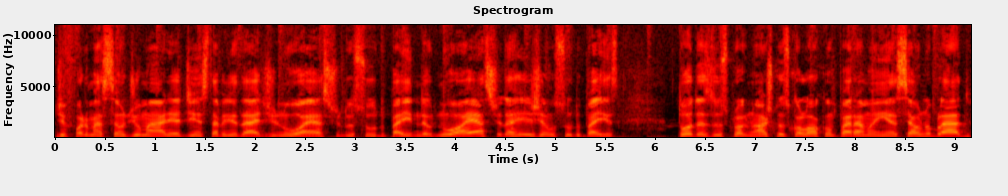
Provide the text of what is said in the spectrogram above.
de formação de uma área de instabilidade no oeste do sul do país, no oeste da região sul do país. Todos os prognósticos colocam para amanhã céu nublado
